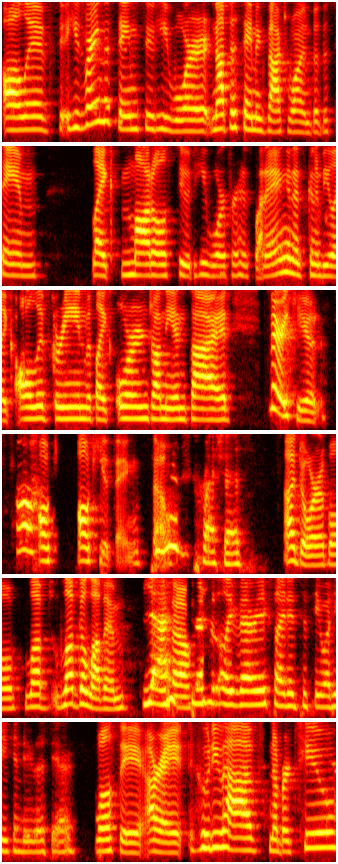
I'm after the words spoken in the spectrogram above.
olive. Suit. He's wearing the same suit he wore, not the same exact one, but the same like model suit he wore for his wedding, and it's gonna be like olive green with like orange on the inside. It's very cute. It's oh. all all cute things. So he is precious. Adorable. Love love to love him. Yes, so, definitely very excited to see what he can do this year. We'll see. All right. Who do you have number two?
